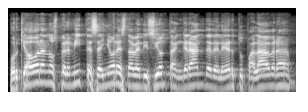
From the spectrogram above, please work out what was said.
Porque ahora nos permite, Señor, esta bendición tan grande de leer tu palabra.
